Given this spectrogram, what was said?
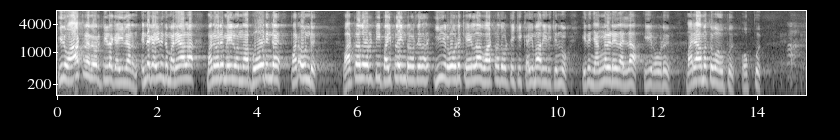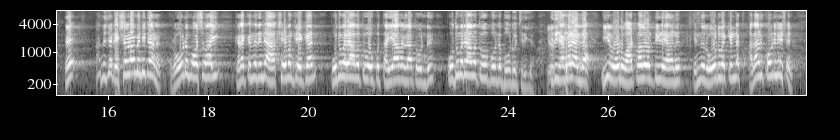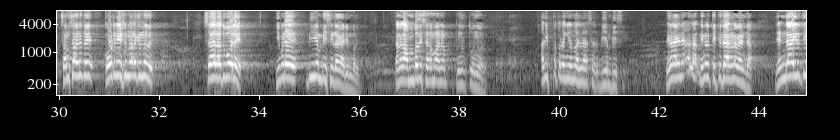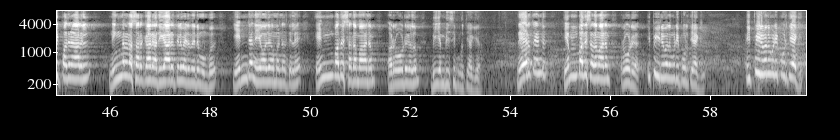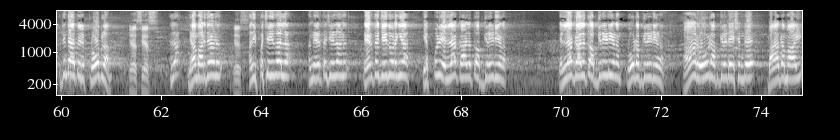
ഇത് വാട്ടർ അതോറിറ്റിയുടെ കയ്യിലാണ്. എന്റെ കയ്യിലുണ്ട് മലയാള മനോരമയിൽ വന്ന ആ ബോർഡിന്റെ പടമുണ്ട് വാട്ടർ അതോറിറ്റി പൈപ്പ് ലൈൻ പ്രവർത്തകർ ഈ റോഡ് കേരള വാട്ടർ അതോറിറ്റിക്ക് കൈമാറിയിരിക്കുന്നു. ഇത് ഞങ്ങളുടേതല്ല ഈ റോഡ്. മരാമത്ത് വകുപ്പ് ഒപ്പ്. ഏ? അത് വെച്ചാൽ രക്ഷപ്പെടാൻ വേണ്ടിയിട്ടാണ്. റോഡ് മോശമായി കിടക്കുന്നതിന്റെ ആക്ഷേപം കേൾക്കാൻ പൊതുമരാമത്ത് വകുപ്പ് തയ്യാറല്ലാത്തതുകൊണ്ട് പൊതുമരാമത്ത് വകുപ്പുകൊണ്ട് ബോർഡ് വെച്ചിരിക്കുക. ഇത് ഞങ്ങളുടെ അല്ല ഈ റോഡ് വാട്ടർ അതോറിറ്റിയുടെ ആണ് എന്ന് റോഡ് വെക്കേണ്ട അതാണ് കോർഡിനേഷൻ സംസ്ഥാനത്ത് കോർഡിനേഷൻ നടക്കുന്നത്. സാർ അതുപോലെ ഇവിടെ ബി എം ബി സിയുടെ കാര്യം പറയും. ഞങ്ങൾ അമ്പത് ശതമാനം തീർത്തു എന്ന് പറയും. അതിപ്പോൾ തുടങ്ങിയൊന്നുമല്ല sir B M B C നിങ്ങളങ്ങനെ അല്ല നിങ്ങൾ തെറ്റിദ്ധാരണ വേണ്ട. രണ്ടായിരത്തി പതിനാറിൽ നിങ്ങളുടെ സർക്കാർ അധികാരത്തിൽ വരുന്നതിന് മുമ്പ് എന്റെ നിയോജക മണ്ഡലത്തിലെ എൺപത് ശതമാനം റോഡുകളും ബി എം ബി സി പൂർത്തിയാക്കിയതാണ് നേരത്തെ ഉണ്ട് എൺപത് ശതമാനം റോഡുകൾ. ഇപ്പം ഇരുപതും കൂടി പൂർത്തിയാക്കി. ഇപ്പം ഇരുപതും കൂടി പൂർത്തിയാക്കി. ഇതിന്റെ അകത്തൊരു പ്രോബ്ലം അല്ല ഞാൻ പറഞ്ഞതാണ്. അത് ഇപ്പൊ ചെയ്തതല്ല. അത് നേരത്തെ ചെയ്താണ് നേരത്തെ ചെയ്തു തുടങ്ങിയ എപ്പോഴും എല്ലാ കാലത്തും അപ്ഗ്രേഡ് ചെയ്യണം. എല്ലാ കാലത്തും അപ്ഗ്രേഡ് ചെയ്യണം. റോഡ് അപ്ഗ്രേഡ് ചെയ്യണം. ആ റോഡ് അപ്ഗ്രേഡേഷന്റെ ഭാഗമായി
